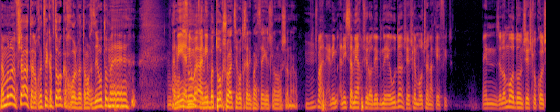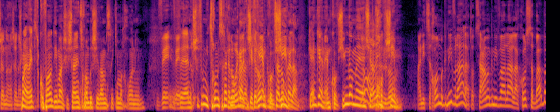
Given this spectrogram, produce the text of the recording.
למה לא אפשר? אתה לוחץ על כפתור הכחול ואתה מחזיר אותו ב... אני אני אומר, אני בטוח שהוא היה צריך להיות חלק מהסגל שלנו השנה. תשמע, אני, אני, אני שמח בשביל אוהדי בני יהודה שיש להם עוד שנה כיפית. אין, זה לא מועדון שיש לו כל שנה שנה תשמע, האמת, תקופה מדהימה, שישה ניצחונות בשבעה משחקים ו- ואני חושב שהם ניצחו משחק לא קל, אשקלון הם היא קבוצה לא כובשים. קלה. כן, כן, הם כובשים גם אה, שערים. חובשים. לא- הניצחון מגניב לאללה, התוצאה מגניבה לאללה, הכל סבבה.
